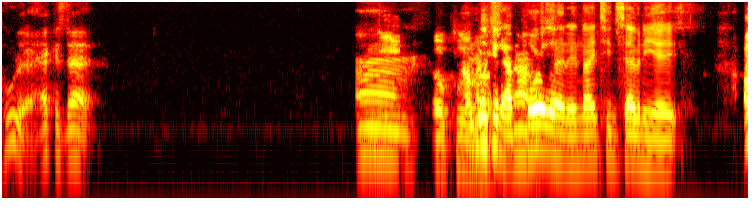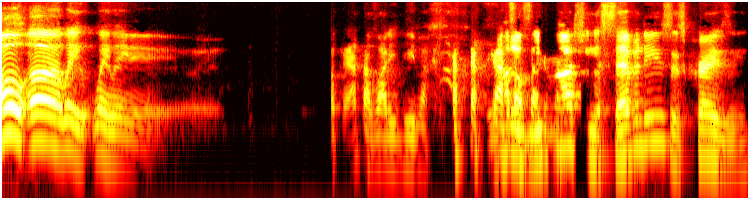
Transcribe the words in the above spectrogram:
who the heck is that? Um. No clue. I'm looking at. Portland in 1978. Oh. Uh. Wait. Wait. Wait. wait. Okay, I thought Vlade Divac. I saw Roddy Divac in the 70s is crazy.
